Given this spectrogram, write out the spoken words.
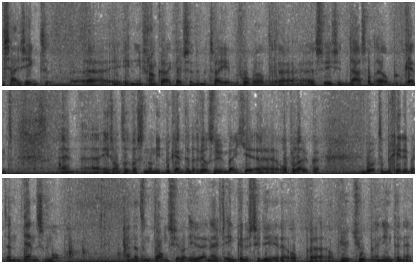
zij zingt, in, in Frankrijk heeft ze nummer 2 bijvoorbeeld, ze is in Duitsland heel bekend en in Zandvoort was ze nog niet bekend. En dat wil ze nu een beetje opleuken door te beginnen met een dance mop. En dat is een dansje wat iedereen heeft in kunnen studeren op, uh, op YouTube en internet.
